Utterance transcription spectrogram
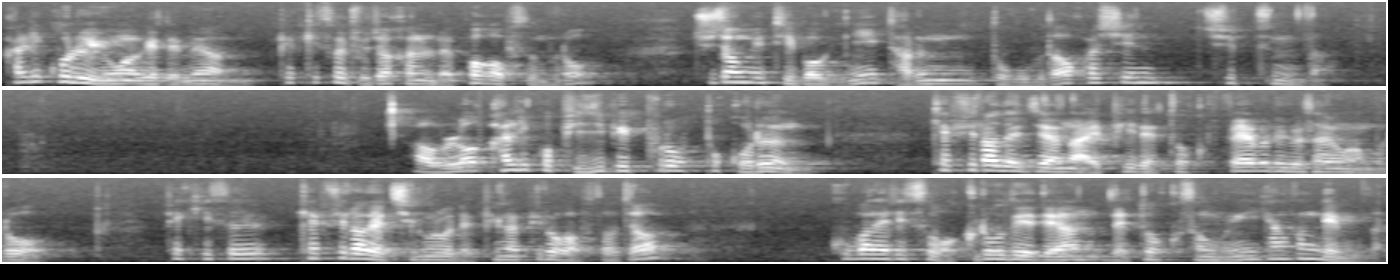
칼리코를 이용하게 되면 패킷을 조작하는 래퍼가 없으므로 추적 및 디버깅이 다른 도구보다 훨씬 쉽습니다. 아울러 칼리코 BGP 프로토콜은 캡슐화되지 않은 IP 네트워크 패브릭을 사용하므로 패킷을 캡슐화 대칭으로 랩핑할 필요가 없어져 쿠버네티스 워크로드에 대한 네트워크 성능이 향상됩니다.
